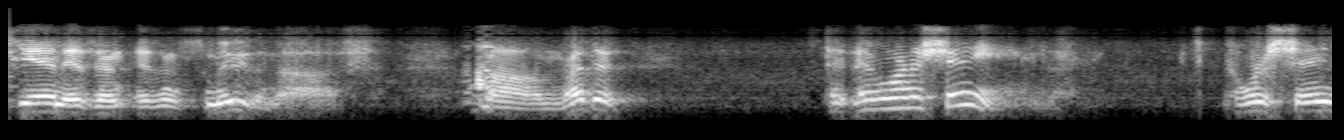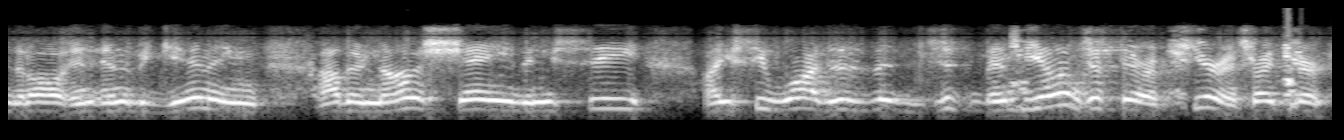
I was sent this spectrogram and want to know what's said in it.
skin isn't isn't smooth enough. Um, right? That they weren't ashamed. They weren't ashamed at all. In, in the beginning, uh, they're not ashamed, and you see, uh, you see why. This is the, just, and beyond just their appearance, right? Their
